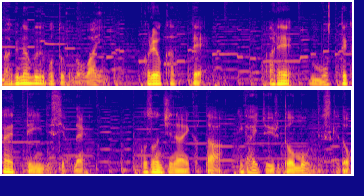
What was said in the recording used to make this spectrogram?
マグナムボトルのワイン。これを買ってあれ持って帰っていいんですよね。ご存知ない方意外といると思うんですけど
